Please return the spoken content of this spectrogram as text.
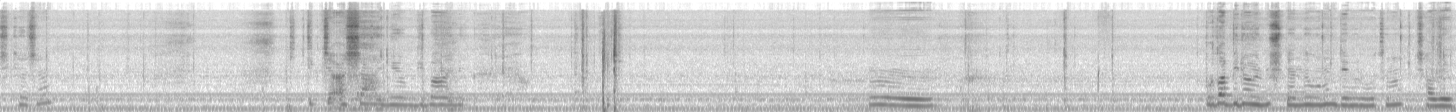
çıkacağım? Gittikçe aşağı iniyorum gibi aynı. Hmm. Burada biri ölmüş. Ben de onun demir botunu çalıyorum.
